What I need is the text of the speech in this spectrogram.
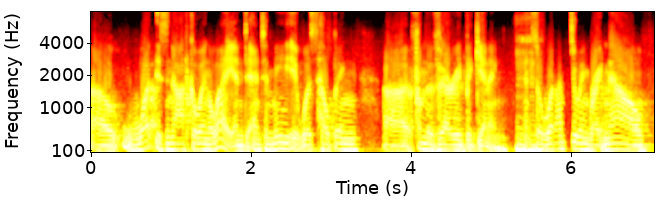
Uh, what is not going away? And and to me, it was helping uh, from the very beginning. And so what I'm doing right now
